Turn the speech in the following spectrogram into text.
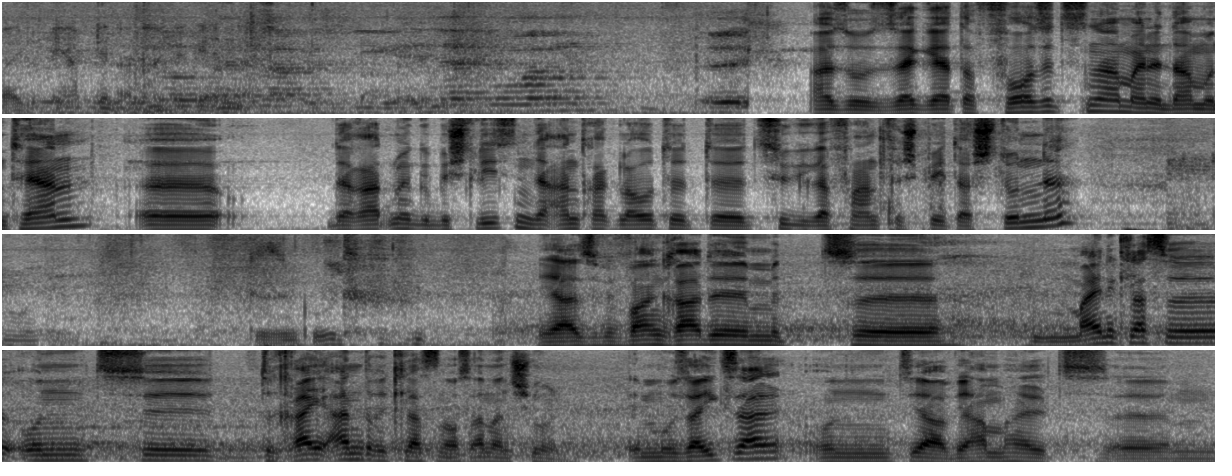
Weil ihr habt den Antrag ja geändert. Also, sehr geehrter Vorsitzender, meine Damen und Herren, äh, der Rat möge beschließen, der Antrag lautet äh, zügiger Fahren zu später Stunde. Das sind gut. Ja, also wir waren gerade mit äh, meine Klasse und äh, drei andere Klassen aus anderen Schulen im Mosaiksaal und ja, wir haben halt ähm,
